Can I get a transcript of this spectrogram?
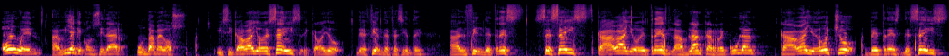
Owen, había que considerar un dame 2. Y si caballo de 6, el caballo defiende F7, alfil de 3, C6, caballo de 3, las blancas reculan caballo de 8, B3 de 6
